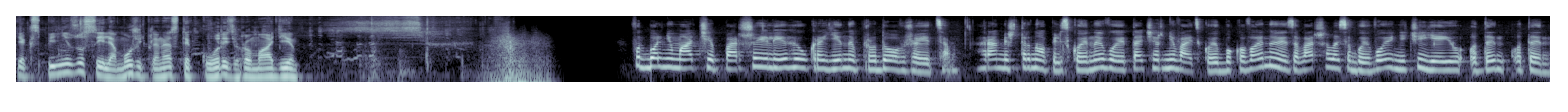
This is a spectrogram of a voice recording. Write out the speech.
як спільні зусилля можуть принести користь громаді. Футбольні матчі першої ліги України продовжуються. Гра між Тернопільською Нивою та Чернівецькою Буковиною завершилася бойовою нічією 1-1.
